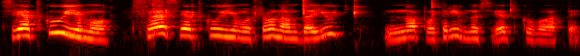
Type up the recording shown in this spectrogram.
Святкуємо. Все святкуємо, що нам дають, нам потрібно святкувати.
